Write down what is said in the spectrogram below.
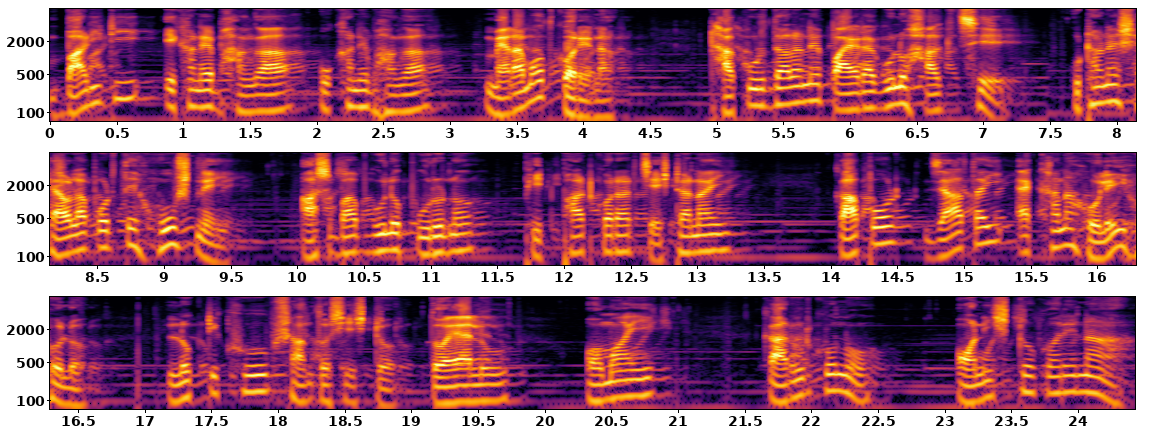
বাড়িটি এখানে ভাঙা, ওখানে ভাঙা, মেরামত করে না। ঠাকুর দালানে পায়রাগুলো হাঁকছে, উঠানে শ্যাওলা পড়তে হুঁশ নেই। আসবাবগুলো পুরনো, ফিটফাট করার চেষ্টা নাই। কাপড় যা তাই একখানা হলেই হলো। লোকটি খুব শান্তশিষ্ট, দয়ালু, অমায়িক। কারুর কোনো অনিষ্ট করে না।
